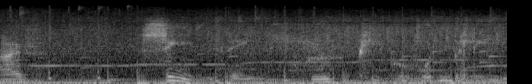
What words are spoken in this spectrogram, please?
I've seen things you people wouldn't believe.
